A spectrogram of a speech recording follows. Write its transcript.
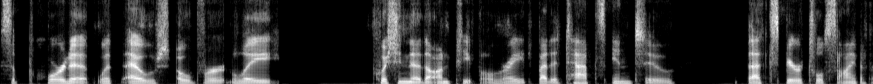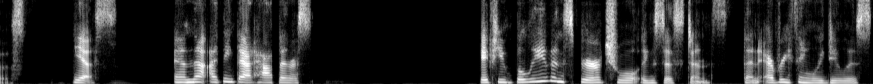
support it without overtly pushing it on people, right? But it taps into that spiritual side of us. Yes. And that I think that happens if you believe in spiritual existence, then everything we do is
